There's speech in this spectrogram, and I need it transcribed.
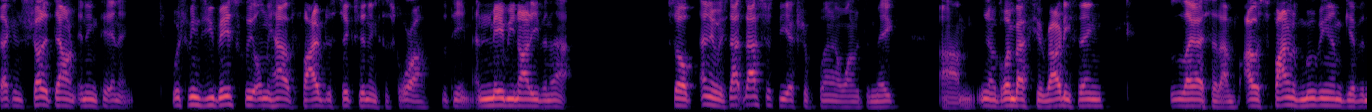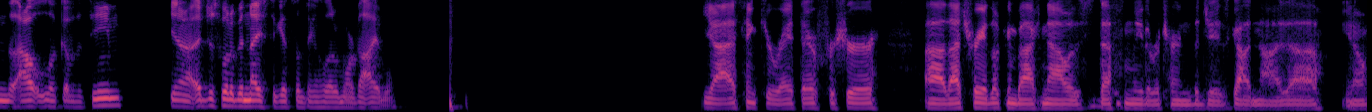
that can shut it down inning to inning, which means you basically only have five to six innings to score off the team, and maybe not even that. So, anyways, that that's just the extra point I wanted to make. Um, you know, going back to your rowdy thing, like I said, I'm I was fine with moving him given the outlook of the team. You know, it just would have been nice to get something a little more valuable. Yeah, I think you're right there for sure. Uh, that trade, looking back now, is definitely the return the Jays got. Not, uh, you know,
